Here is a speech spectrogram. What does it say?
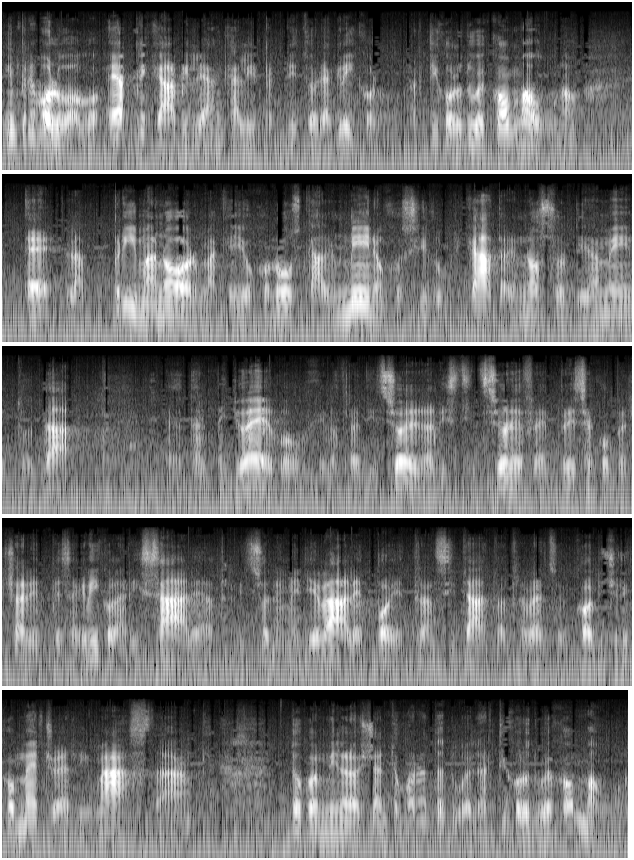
In primo luogo è applicabile anche all'imprenditore agricolo. L'articolo 2,1 è la prima norma che io conosca, almeno così rubricata nel nostro ordinamento da, eh, dal Medioevo, tradizione della distinzione fra impresa commerciale e impresa agricola risale alla tradizione medievale e poi è transitata attraverso il codice di commercio, è rimasta anche dopo il 1942, l'articolo 2,1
